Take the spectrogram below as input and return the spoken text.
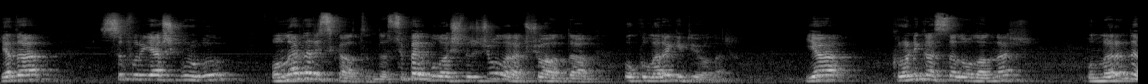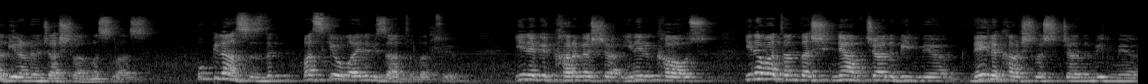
Ya da sıfır yaş grubu onlar da risk altında. Süper bulaştırıcı olarak şu anda okullara gidiyorlar. Ya kronik hastalığı olanlar bunların da bir an önce aşılanması lazım. Bu plansızlık maske olayını bize hatırlatıyor. Yine bir kargaşa, yine bir kaos. Yine vatandaş ne yapacağını bilmiyor, neyle karşılaşacağını bilmiyor.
